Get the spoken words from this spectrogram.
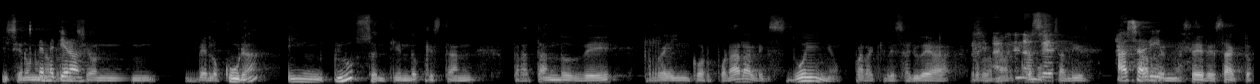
hicieron una operación de locura. Incluso entiendo que están tratando de reincorporar al ex dueño para que les ayude a programar cómo salir a salir. A renacer, exacto.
